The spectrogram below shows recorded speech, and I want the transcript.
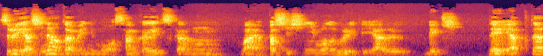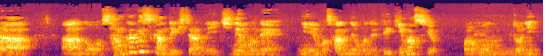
それを養うためにも3ヶ月間、まあ、やっぱし死に物狂いでやるべき。で、やったら、あの、3ヶ月間できたらね、1年もね、2年も3年もね、できますよ。これ本当に。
